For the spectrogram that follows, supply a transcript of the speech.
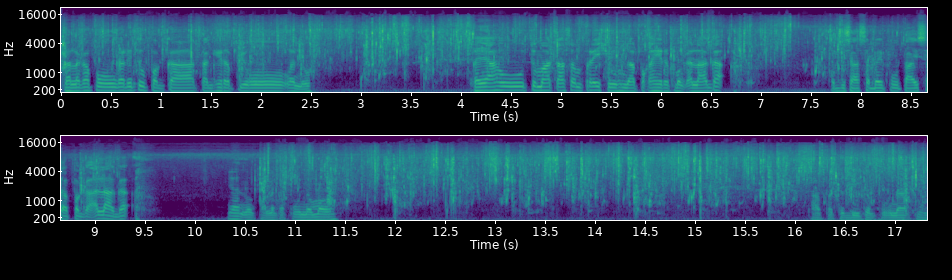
Talaga pong ganito pagka taghirap yung ano, kaya ho tumataas ang presyo, napakahirap mag-alaga. Sabi sasabay po tayo sa pag-aalaga. Yan o talaga po namang papatubigan po natin.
